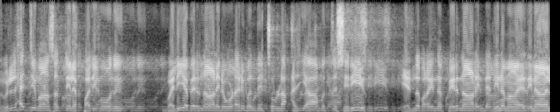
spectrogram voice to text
ദുൽഹജ്ജ് മാസത്തിലെ പതിമൂന്ന് വലിയ പെരുന്നാളിനോടനുബന്ധിച്ചുള്ള അയ്യാമുത്ത് ശരീഫ് എന്ന് പറയുന്ന പെരുന്നാളിന്റെ ദിനമായതിനാൽ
